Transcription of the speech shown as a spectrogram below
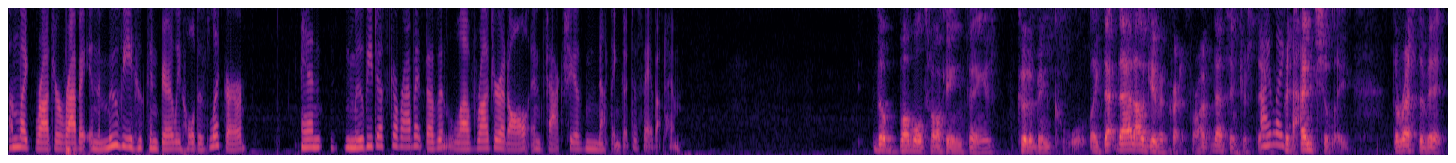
unlike Roger Rabbit in the movie, who can barely hold his liquor. And movie Jessica Rabbit doesn't love Roger at all. In fact, she has nothing good to say about him. The bubble talking thing is could have been cool. Like that that I'll give it credit for. I, that's interesting. I like that. potentially. The rest of it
